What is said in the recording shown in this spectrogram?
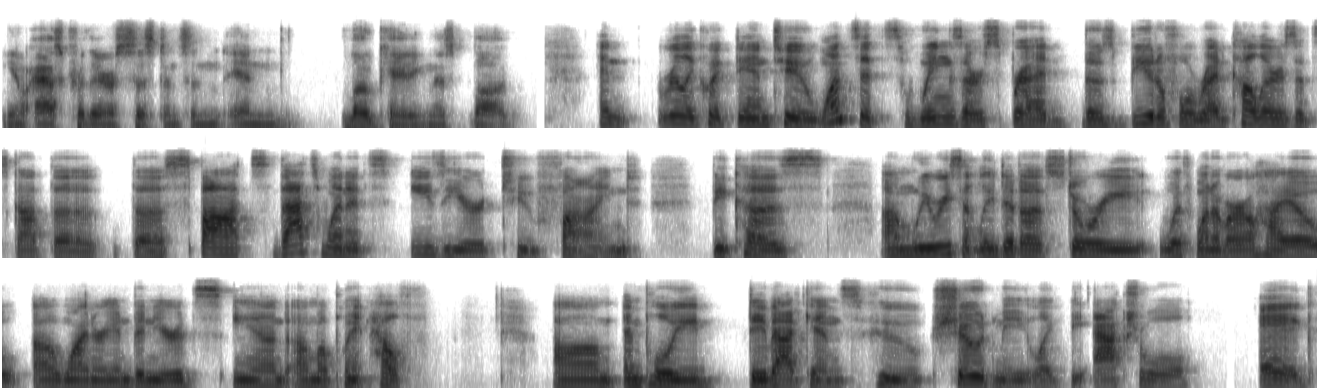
you know, ask for their assistance in, in locating this bug. And really quick, Dan, too, once its wings are spread, those beautiful red colors, it's got the the spots, that's when it's easier to find because um, we recently did a story with one of our Ohio uh, winery and vineyards and um, a plant health um, employee, Dave Adkins, who showed me like the actual egg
